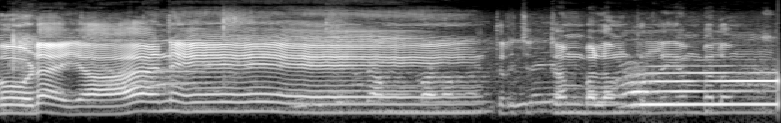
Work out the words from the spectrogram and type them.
உடையானே. திருச்சிற்றம்பலம் தில்லையம்பலம்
